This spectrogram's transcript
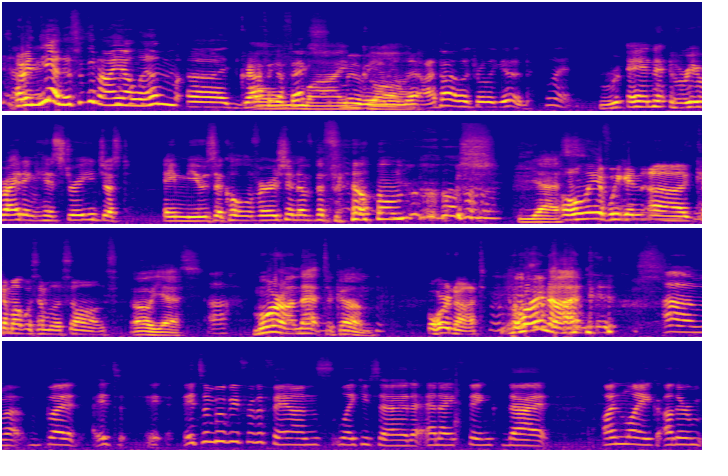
I mean, yeah, this is an ILM uh, graphic Oh effects my movie. I mean, that- I thought it looked really good. What? Re- in rewriting history, just a musical version of the film. yes. Only if we can uh, come up with some of the songs, Oh yes. Ugh. More on that to come. or not. or not. Um, but it's it, it's a movie for the fans, like you said, and I think that unlike other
